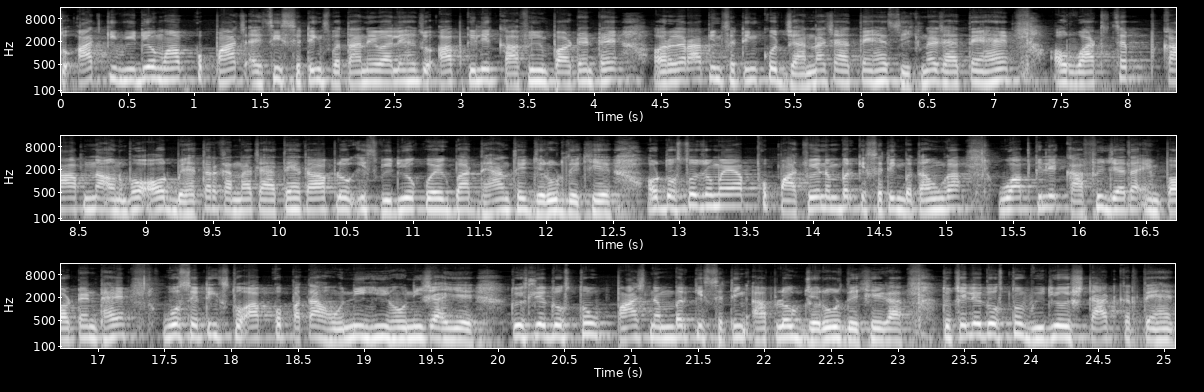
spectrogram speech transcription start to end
तो आज की वीडियो में आपको पाँच ऐसी सेटिंग्स बताने वाले हैं जो आपके लिए काफ़ी इंपॉर्टेंट है। और अगर आप इन सेटिंग को जानना चाहते हैं, सीखना चाहते हैं और व्हाट्सएप का अपना अनुभव और बेहतर करना चाहते हैं तो आप लोग इस वीडियो को एक बार ध्यान से ज़रूर देखिए। और दोस्तों, जो मैं आपको पाँचवें नंबर की सेटिंग बताऊँगा, वो आपके लिए काफ़ी ज़्यादा इंपॉर्टेंट है। वो सेटिंग्स तो आपको पता होनी ही होनी चाहिए। तो इसलिए दोस्तों, पाँच नंबर की सेटिंग आप लोग ज़रूर देखिएगा। तो चलिए दोस्तों वीडियो स्टार्ट करते हैं।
